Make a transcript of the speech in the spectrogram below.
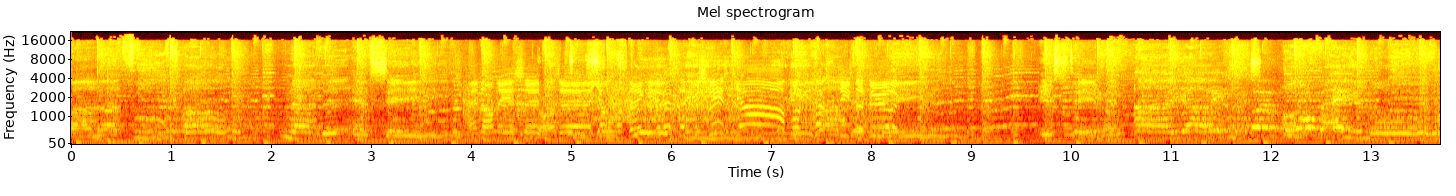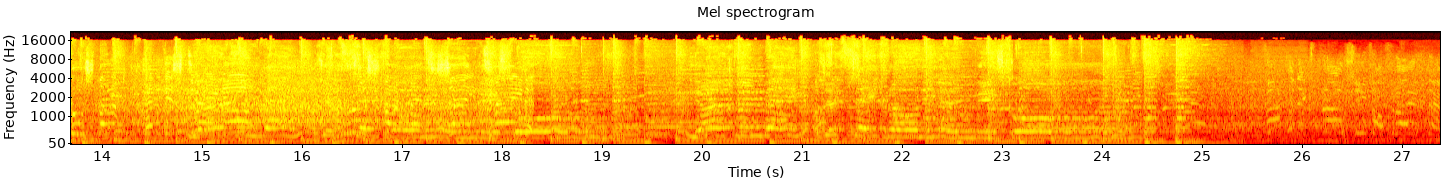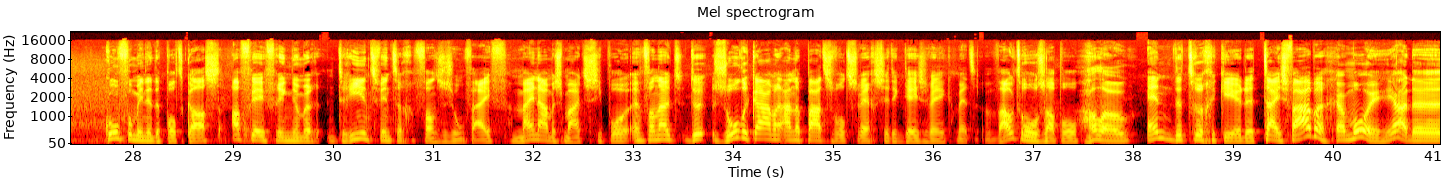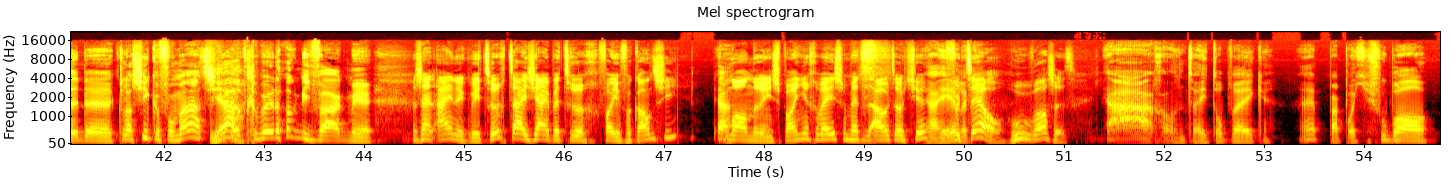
gaan naar voetbal, naar de FC. En dan is het Dat eh, is Jan van Dijk die heeft het beslist. Ja, fantastisch natuurlijk. Is tegen Ajax of bij een oor. Roestak en het is 2-0. Juichen wij als FC Roestak met zijn tweede. Juichen wij als FC Groningen weer scoort. Conform in de podcast, aflevering nummer 23 van seizoen 5. Mijn naam is Maarten Siepel en vanuit de zolderkamer aan de Paterswoldsweg zit ik deze week met Wouter Rolzappel Hallo. en de teruggekeerde Thijs Faber. Ja, mooi. Ja, de, de klassieke formatie. Ja. Dat gebeurt ook niet vaak meer. We zijn eindelijk weer terug. Thijs, jij bent terug van je vakantie. Ja. Onder andere in Spanje geweest met het autootje. Ja, heerlijk. Vertel, hoe was het? Ja, gewoon twee topweken. Hè, Een paar potjes voetbal.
